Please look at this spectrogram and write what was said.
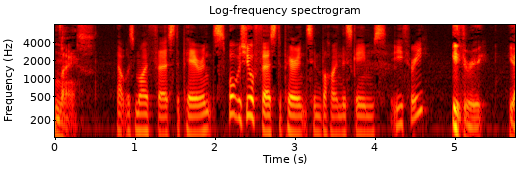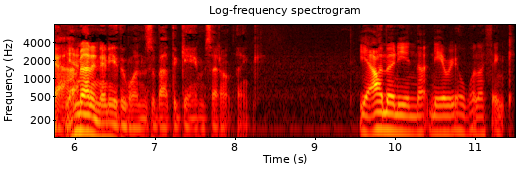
Nice. That was my first appearance. What was your first appearance in Behind the Schemes? E E3? E3. Yeah, Yeah. I'm not in any of the ones about the games, I don't think. Yeah, I'm only in that Nerial one, I think.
